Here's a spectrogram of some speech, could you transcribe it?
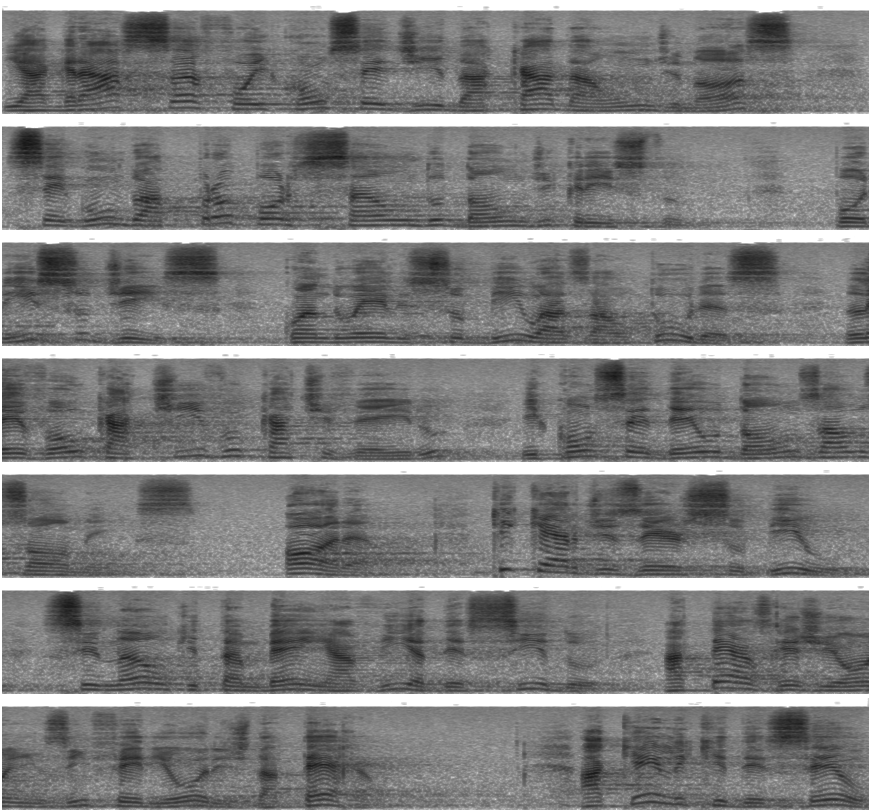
e a graça foi concedida a cada um de nós segundo a proporção do dom de Cristo. Por isso diz: quando ele subiu às alturas, levou cativo o cativeiro e concedeu dons aos homens. Ora, que quer dizer subiu, senão que também havia descido até as regiões inferiores da terra? Aquele que desceu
